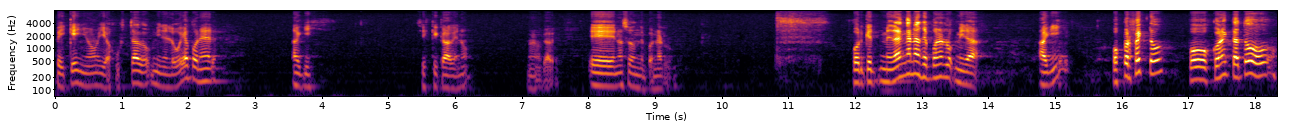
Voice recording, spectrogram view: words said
pequeño y ajustado. Miren, lo voy a poner aquí. Si es que cabe, ¿no? No, no cabe. Eh, no sé dónde ponerlo. Porque me dan ganas de ponerlo... Mira, aquí. Pues perfecto. Pues conecta todo.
